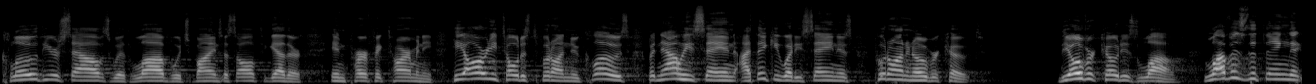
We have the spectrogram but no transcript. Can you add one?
Clothe yourselves with love, which binds us all together in perfect harmony. He already told us to put on new clothes, but now he's saying, I think what he's saying is put on an overcoat. The overcoat is love. Love is the thing that,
